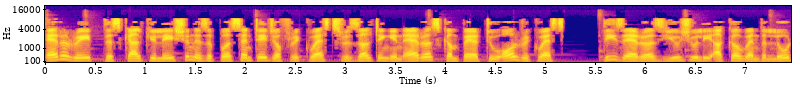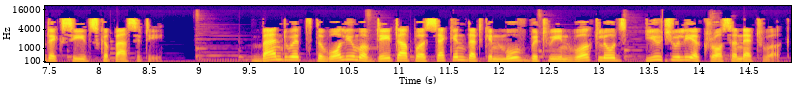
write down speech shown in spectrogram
Error rate, this calculation is a percentage of requests resulting in errors compared to all requests. These errors usually occur when the load exceeds capacity. Bandwidth, the volume of data per second that can move between workloads, usually across a network.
